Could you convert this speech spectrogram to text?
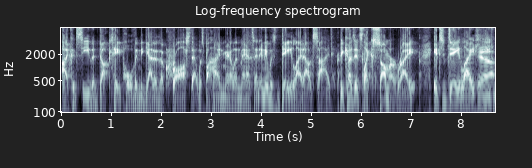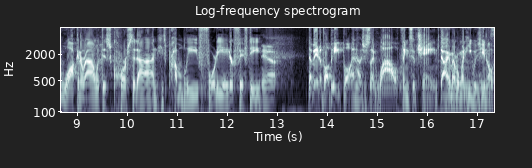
I could see the duct tape holding together the cross that was behind Marilyn Manson, and it was daylight outside because it's like summer, right? It's daylight. Yeah. He's walking around with this corset on. He's probably 48 or 50 Yeah. The beautiful people. And I was just like, wow, things have changed. I remember when he was, you know,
